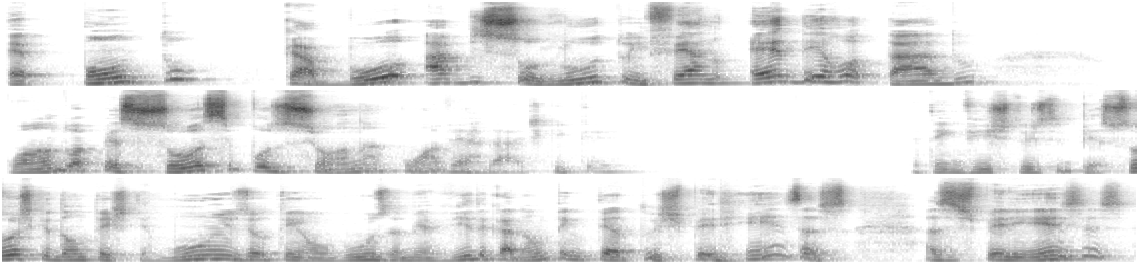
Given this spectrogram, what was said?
é ponto, acabou, absoluto, o inferno é derrotado quando a pessoa se posiciona com a verdade que crê. Eu tenho visto isso em pessoas que dão testemunhos, eu tenho alguns na minha vida, cada um tem que ter a sua experiência, as, as experiências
